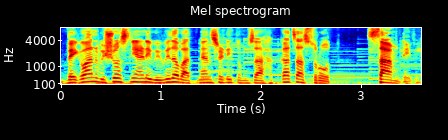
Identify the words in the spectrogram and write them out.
वेगवान विश्वसनीय आणि विविध बातम्यांसाठी तुमचा हक्काचा स्रोत साम टीव्ही.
